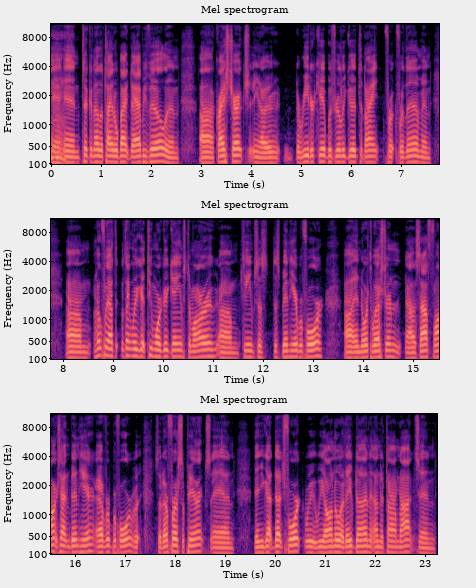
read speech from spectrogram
and, Mm. and took another title back to Abbeville and uh, Christ Church. You know, the Reader kid was really good tonight for for them, and um, hopefully, I, th- I think we get two more good games tomorrow. Um, teams just just been here before. Uh, in Northwestern, uh, South Florence hadn't been here ever before, but so their first appearance, and then you got Dutch Fork. We, we all know what they've done under Tom Knotts, and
